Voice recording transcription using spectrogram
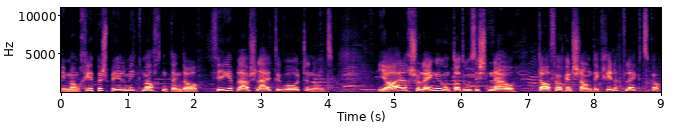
immer am Krippenspiel mitgemacht und dann hier Ferienblauschleiter geworden. Und ja, eigentlich schon länger. Und daraus ist dann auch die Anfrage entstanden, in die Kirchenpflege zu gehen.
